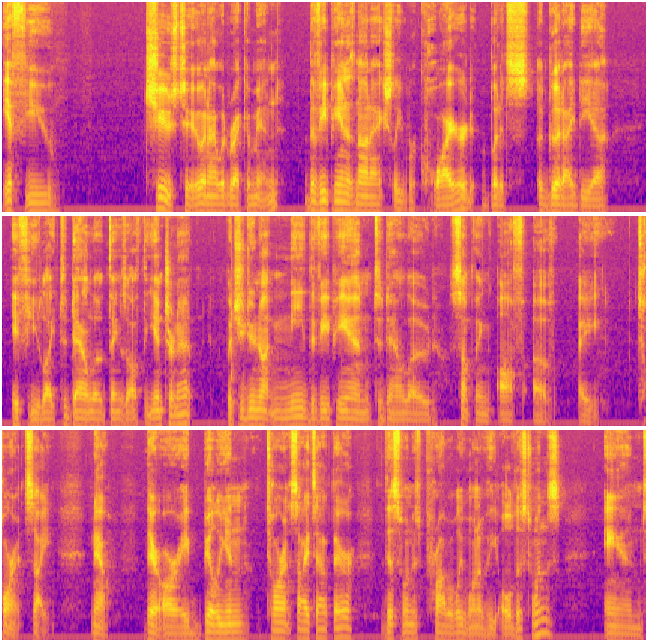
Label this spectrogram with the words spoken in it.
if you choose to, and I would recommend. The VPN is not actually required, but it's a good idea if you like to download things off the internet. But you do not need the VPN to download something off of a torrent site. Now, there are a billion torrent sites out there. This one is probably one of the oldest ones, and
